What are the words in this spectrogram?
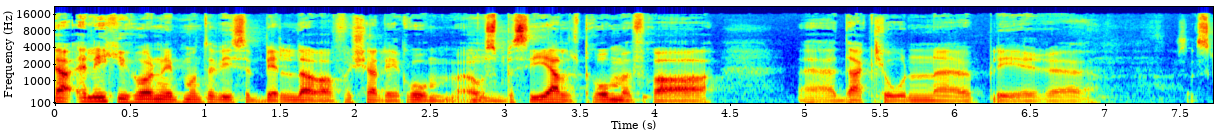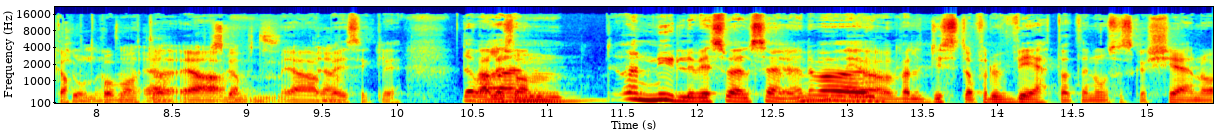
Ja, jeg liker hvordan de på en måte viser bilder av forskjellige rom, og spesielt rommet fra eh, der klonene blir eh, skapt, på en måte. ja, Ja, ja, basically. det var, sånn, en, det var en nydelig visuell scene. Det var, ja, veldig dyster, for du vet at det er noe som skal skje nå,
